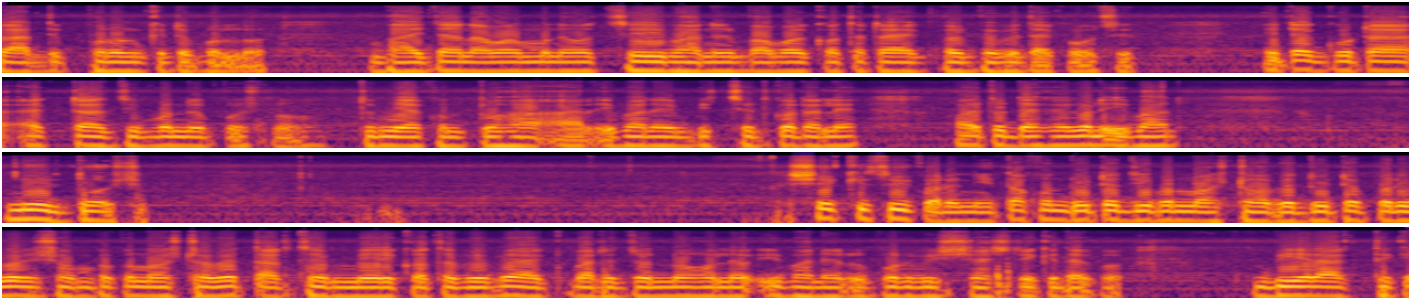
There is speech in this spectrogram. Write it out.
রাদীপ ফোরন কেটে বলল, ভাইজান, আমার মনে হচ্ছে এই ভানের বাবার কথাটা একবার ভেবে দেখা উচিত। এটা গোটা একটা জীবনের প্রশ্ন। তুমি এখন তোহা আর ইভানের বিচ্ছেদ ঘটালে হয়তো দেখা গেল ইভান নির্দোষ। সে কিছুই করেনি। তখন দুইটা জীবন নষ্ট হবে, দুইটা পরিবারের সম্পর্ক নষ্ট হবে। তার চেয়ে মেয়ের কথা ভেবে একবারের জন্য হলেও ইভানের উপর বিশ্বাস রেখে দেখো, বিয়ের আগ থেকে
